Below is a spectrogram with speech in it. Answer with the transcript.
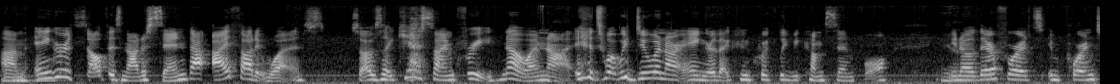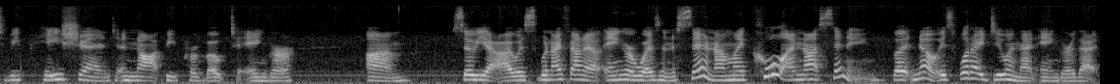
Um, mm-hmm. Anger itself is not a sin. That I thought it was. So I was like, yes, I'm free. No, I'm not. It's what we do in our anger that can quickly become sinful. Yeah. You know, therefore, it's important to be patient and not be provoked to anger. Um, so yeah, I was when I found out anger wasn't a sin, I'm like, cool, I'm not sinning. But no, it's what I do in that anger that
